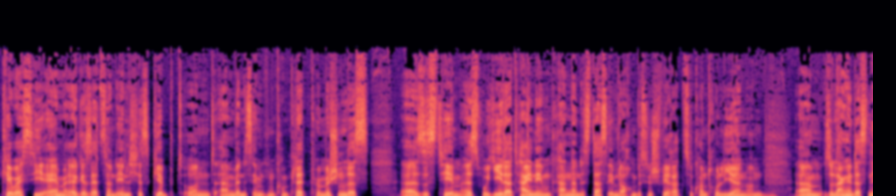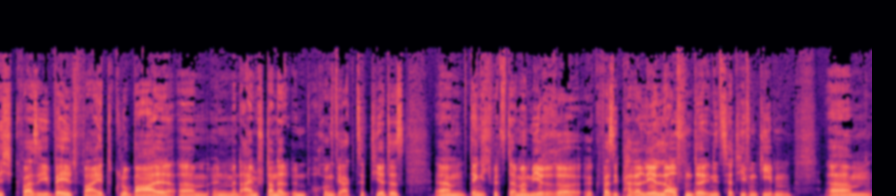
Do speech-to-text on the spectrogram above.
KYC, AML-Gesetze und ähnliches gibt. Und ähm, wenn es eben ein komplett permissionless äh, System ist, wo jeder teilnehmen kann, dann ist das eben auch ein bisschen schwerer zu kontrollieren. Und ähm, solange das nicht quasi weltweit, global ähm, in, mit einem Standard auch irgendwie akzeptiert ist, ähm, denke ich, wird es da immer mehrere äh, quasi parallel laufende Initiativen geben. Ähm,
